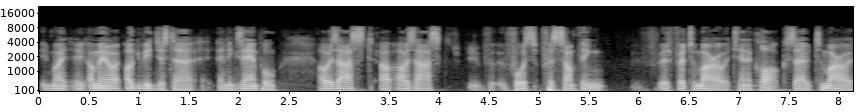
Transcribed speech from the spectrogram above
it might, I mean, I'll, I'll give you just a, an example. I was asked I was asked for for something for, for, tomorrow at 10 o'clock. So tomorrow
